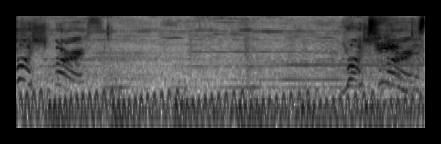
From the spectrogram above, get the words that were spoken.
Push first! Your team destroyed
